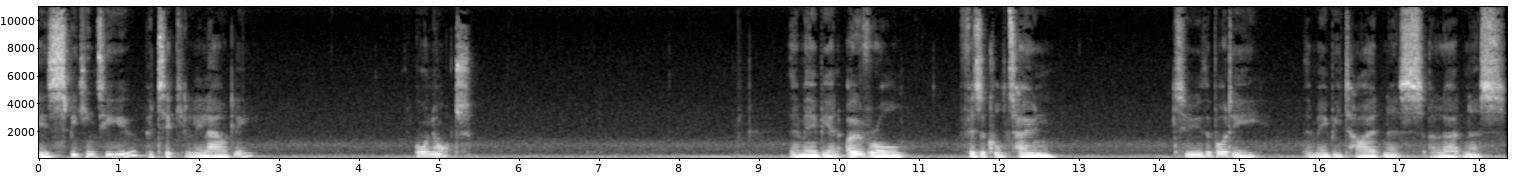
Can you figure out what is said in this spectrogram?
is speaking to you particularly loudly or not. There may be an overall physical tone to the body. There may be tiredness, alertness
